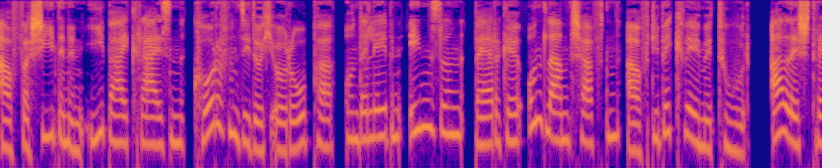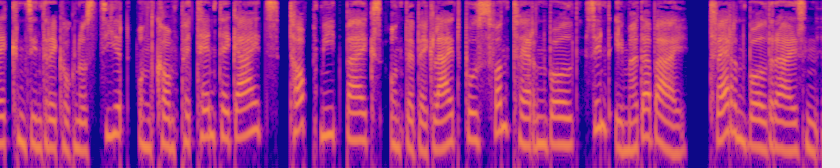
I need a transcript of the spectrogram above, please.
Auf verschiedenen E-Bike-Reisen kurven sie durch Europa und erleben Inseln, Berge und Landschaften auf die bequeme Tour. Alle Strecken sind rekognosziert und kompetente Guides, Top-Meetbikes und der Begleitbus von Twernbold sind immer dabei. Twernbold Reisen,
